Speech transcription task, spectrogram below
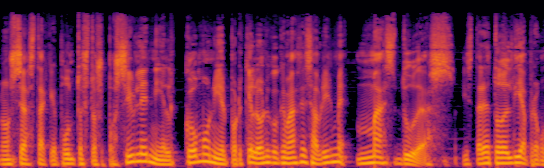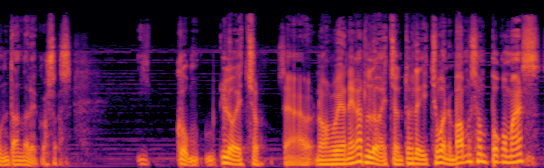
No sé hasta qué punto esto es posible, ni el cómo, ni el por qué. Lo único que me hace es abrirme más dudas. Y estaré todo el día preguntándole cosas. Y lo he hecho. O sea, no os voy a negar, lo he hecho. Entonces le he dicho, bueno, vamos a un poco más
